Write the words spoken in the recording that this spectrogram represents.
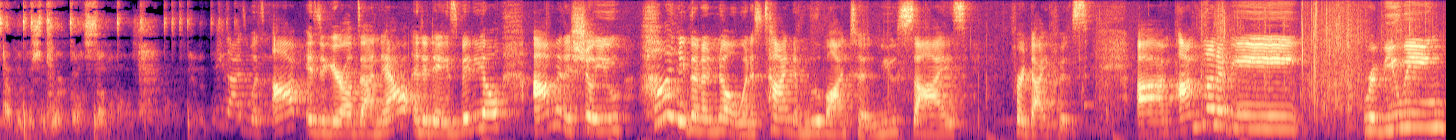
Hey guys, what's up? It's your girl Donnell. In today's video, I'm to show you how you're to know when it's time to move on to a new size for diapers. Um, I'm to be reviewing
